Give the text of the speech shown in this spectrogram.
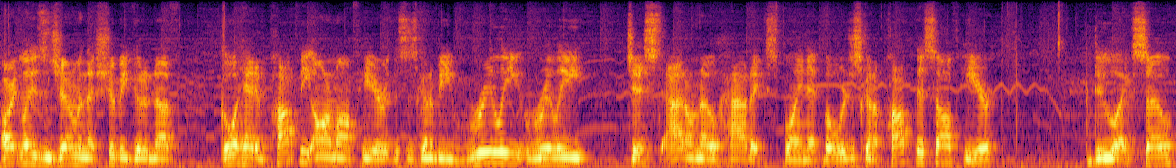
Alright, ladies and gentlemen, that should be good enough. Go ahead and pop the arm off here. This is going to be really, really just, I don't know how to explain it, but we're just going to pop this off here. Do like so.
